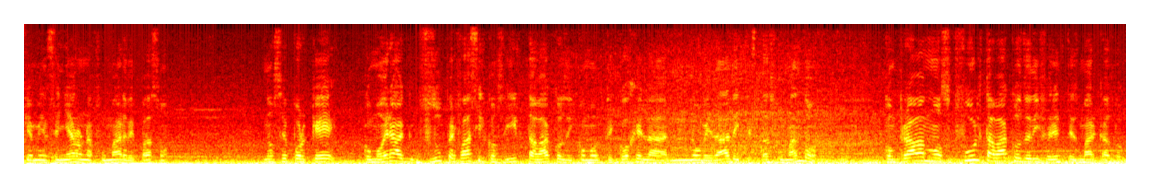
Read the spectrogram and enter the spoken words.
que me enseñaron a fumar de paso. No sé por qué, como era súper fácil conseguir tabacos y como te coge la novedad de que estás fumando, comprábamos full tabacos de diferentes marcas, loco.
